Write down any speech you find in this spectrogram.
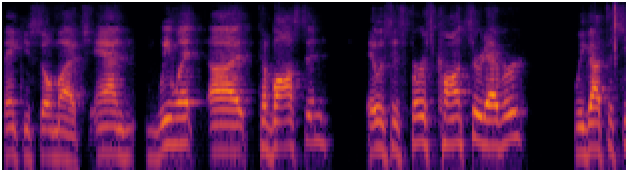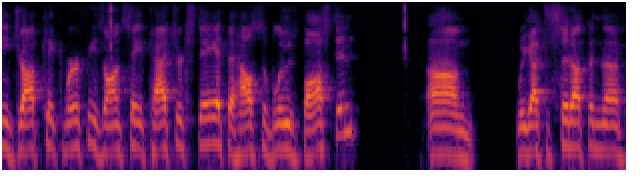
Thank you so much. And we went uh, to Boston. It was his first concert ever. We got to see Dropkick Murphys on St. Patrick's Day at the House of Blues Boston. Um, we got to sit up in the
